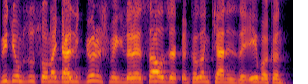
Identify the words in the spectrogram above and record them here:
Videomuzun sonuna geldik. Görüşmek üzere. Sağlıcakla kalın. Kendinize iyi bakın.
